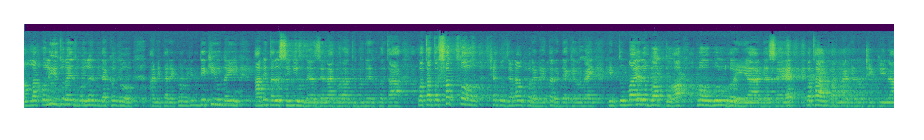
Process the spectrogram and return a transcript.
আল্লাহ কলি জুরাইজ বললেন, দেখো গো, আমি তারে কোনোদিন দেখিও নাই, আমি তারে চিনিও না, জেনা করা তো দূরের কথা। কথা তো সত্য, সে তো জেনাও করে নাই, তারে দেখেও নাই। কিন্তু মায়ের বদ্ধ কবুল হইয়া গেছে। কথা কর না কেন, ঠিক কিনা?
